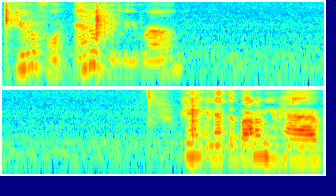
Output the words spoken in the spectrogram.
Beautiful energy, Libra. Okay, and at the bottom you have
